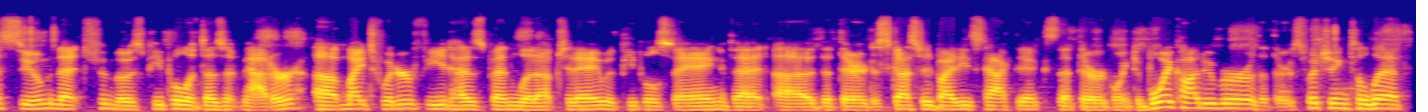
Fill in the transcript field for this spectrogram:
assume that to most people it doesn't matter. Uh, my Twitter feed has been lit up today with people saying that uh, that they're disgusted by these tactics, that they're going to boycott Uber, that they're switching to Lyft.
